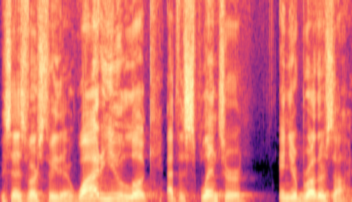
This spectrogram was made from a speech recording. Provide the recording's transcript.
It says, verse 3 there. Why do you look at the splinter in your brother's eye,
